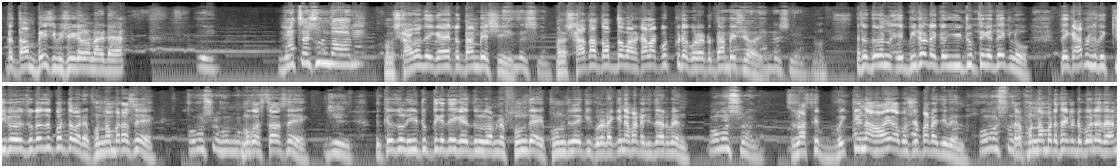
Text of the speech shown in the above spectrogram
এটা দাম বেশি বেশি হয়ে গেল না এটা? বাচ্চা সুন্দর। মানে সাদা দিকে একটু দাম বেশি। মানে সাদা দবদবার কালা কুটকুটে করে একটু দাম বেশি হয় আচ্ছা ধরুন এই ভিডিওটা কেউ ইউটিউব থেকে দেখল দেখে আপনার সাথে কীভাবে যোগাযোগ করতে পারে? ফোন নাম্বার আছে? অবশ্যই মুখস্থ আছে? জি। কেউ যদি ইউটিউব থেকে দেখে যদি আপনার ফোন দেয় ফোন দিলে কি ঘোড়াটা কিনা পাঠিয়ে দিতে পারবেন? অবশ্যই। যদি আজকে বিক্রি না হয় অবশ্যই পাঠিয়ে দিবেন। অবশ্যই। ফোন নাম্বারটা থাকলে একটু বলে দেন।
